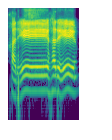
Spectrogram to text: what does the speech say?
ഹരേ ഹരേ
